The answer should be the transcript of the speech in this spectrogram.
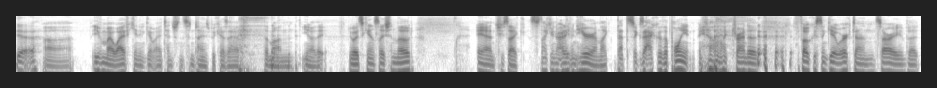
yeah, Uh, even my wife can't even get my attention sometimes because I have them on, you know, the noise cancellation mode. And she's like, "It's like you're not even here." I'm like, "That's exactly the point." You know, I'm like trying to focus and get work done. Sorry, but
